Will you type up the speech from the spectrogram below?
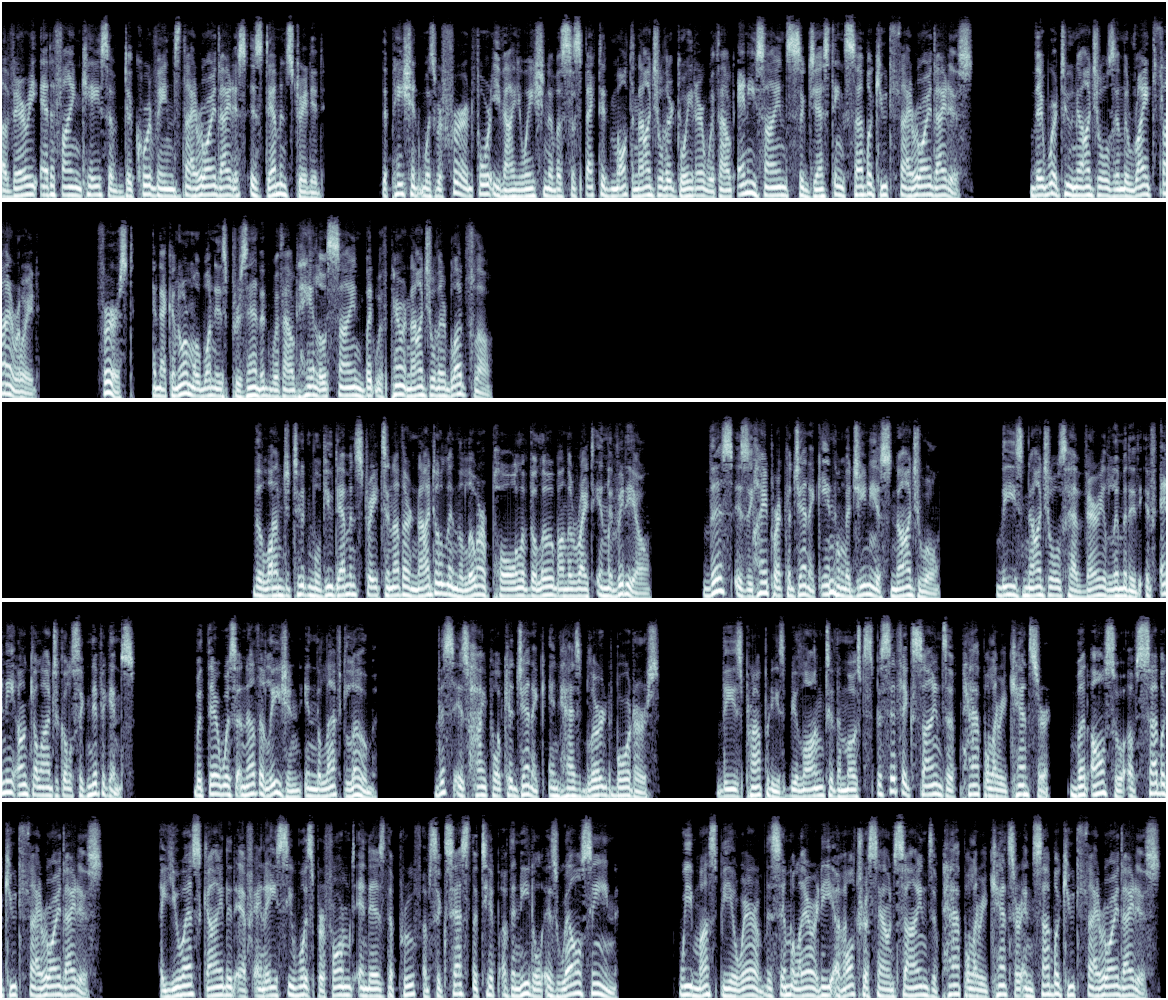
a very edifying case of de Quervain's thyroiditis is demonstrated. The patient was referred for evaluation of a suspected multinodular goiter without any signs suggesting subacute thyroiditis. There were two nodules in the right thyroid. First, an echonormal one is presented without halo sign but with perinodular blood flow. The longitudinal view demonstrates another nodule in the lower pole of the lobe on the right in the video. This is a hyperechogenic inhomogeneous nodule. These nodules have very limited if any oncological significance. But there was another lesion in the left lobe. This is hypoechogenic and has blurred borders. These properties belong to the most specific signs of papillary cancer, but also of subacute thyroiditis. A US-guided FNAC was performed and as the proof of success the tip of the needle is well seen. We must be aware of the similarity of ultrasound signs of papillary cancer and subacute thyroiditis.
